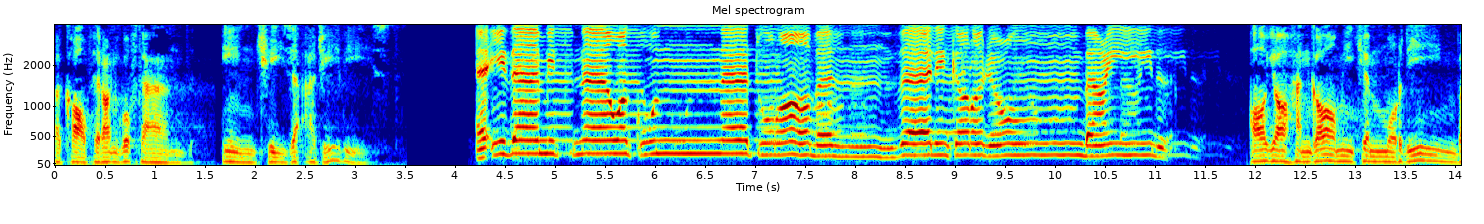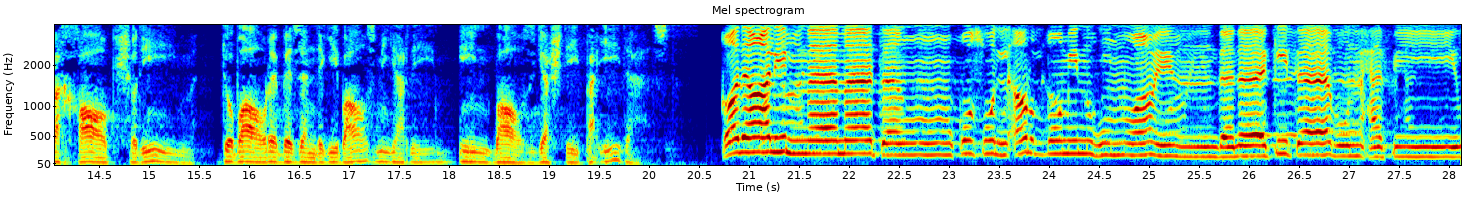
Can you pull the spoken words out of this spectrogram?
و کافران گفتند این چیز عجیبی است. اذا متنا وكنا ترابا ذلك رجع بعید آیا هنگامی که مردیم و خاک شدیم دوباره به زندگی باز میگردیم. این بازگشتی بعید است. قد علمنا ما تنقص الارض منهم وعندنا كتاب حفیظ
